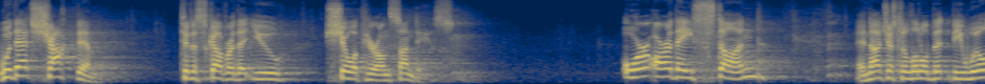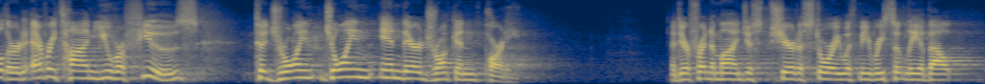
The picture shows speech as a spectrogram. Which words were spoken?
Would that shock them to discover that you show up here on Sundays? Or are they stunned and not just a little bit bewildered every time you refuse to join, join in their drunken party? A dear friend of mine just shared a story with me recently about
